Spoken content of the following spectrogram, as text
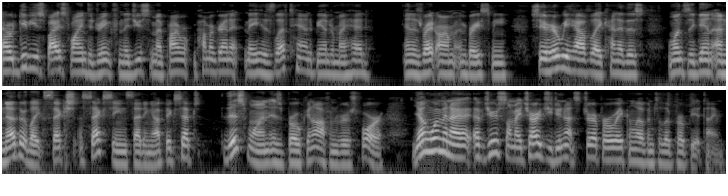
I would give you spiced wine to drink from the juice of my pomegranate. May his left hand be under my head, and his right arm embrace me. So here we have like kind of this once again another like sex sex scene setting up, except this one is broken off in verse 4. Young women I, of Jerusalem, I charge you, do not stir up or awaken love until the appropriate time.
